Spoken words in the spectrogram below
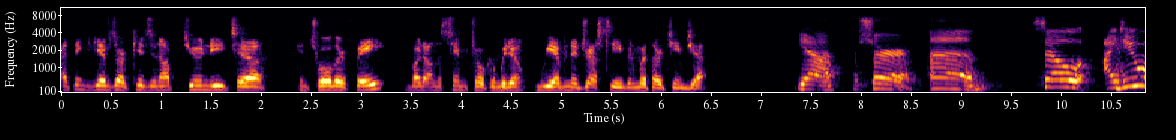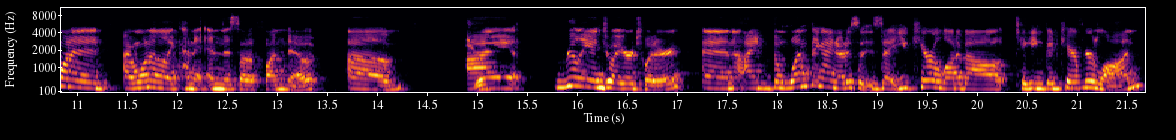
I think it gives our kids an opportunity to control their fate. But on the same token, we don't we haven't addressed it even with our teams yet. Yeah, for sure. Um, so I do want to I want to like kind of end this on a fun note. Um, sure. I really enjoy your Twitter. And I the one thing I notice is that you care a lot about taking good care of your lawn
